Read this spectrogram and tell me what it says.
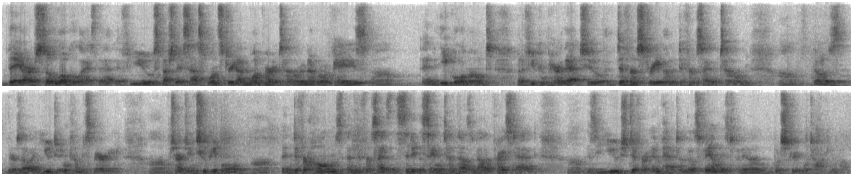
they are so localized that if you specially assess one street on one part of town and everyone pays um, an equal amount, but if you compare that to a different street on a different side of town, um, those there's a huge income disparity. Um, charging two people uh, in different homes and different sides of the city the same $10,000 price tag um, is a huge different impact on those families depending on which street we're talking about.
